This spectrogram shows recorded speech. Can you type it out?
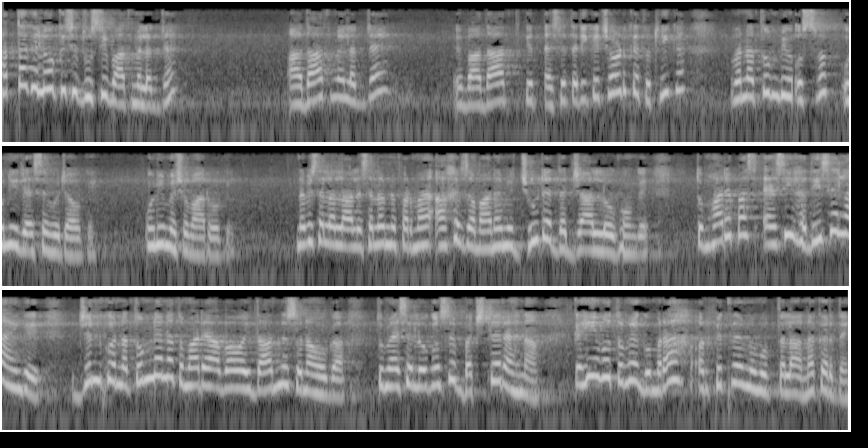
حتیٰ کہ لوگ کسی دوسری بات میں لگ جائیں۔ عادات میں لگ جائیں، عبادات کے ایسے طریقے چھوڑ کے تو ٹھیک ہے، ورنہ تم بھی اس وقت انہی جیسے ہو جاؤ گے، انہی میں شمار ہوگے نبی صلی اللہ علیہ وسلم نے فرمایا، آخر زمانے میں جھوٹے دجال لوگ ہوں گے۔ تمہارے پاس ایسی حدیثیں لائیں گے جن کو نہ تم نے نہ تمہارے آبا و اجداد نے سنا ہوگا۔ تم ایسے لوگوں سے بچتے رہنا، کہیں وہ تمہیں گمراہ اور فتنے میں مبتلا نہ کر دیں۔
